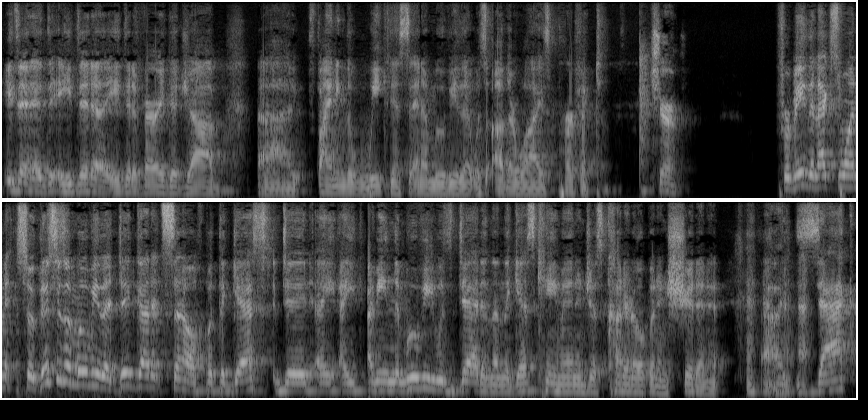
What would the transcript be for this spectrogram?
He did. He did a. He did a very good job uh, finding the weakness in a movie that was otherwise perfect. Sure. For me, the next one. So this is a movie that did gut itself, but the guest did. I, I, I mean, the movie was dead, and then the guest came in and just cut it open and shit in it. Uh, Zach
